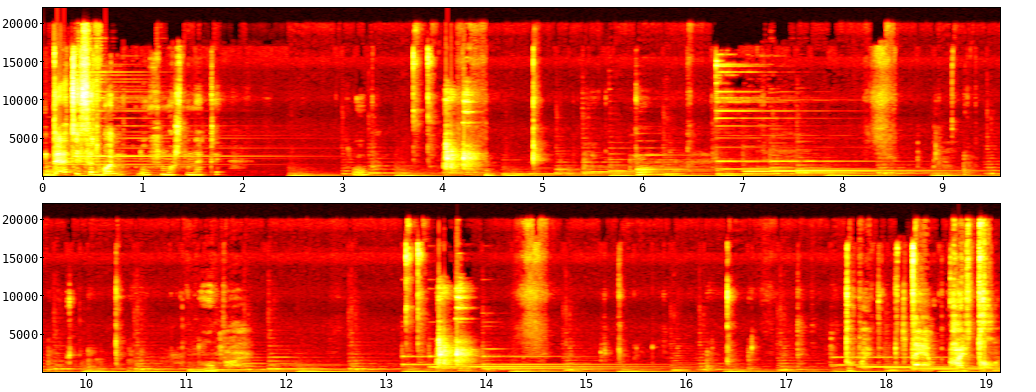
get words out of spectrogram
Де цей футбольний клуб можна знайти? Клуб. О. Добре, йдемо альтро.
